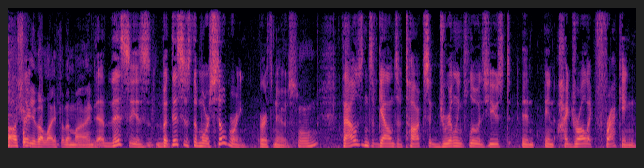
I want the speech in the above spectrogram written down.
I'll show you the life of the mind. Uh, This is, but this is the more sobering Earth news. Mm-hmm. Thousands of gallons of toxic drilling fluids used in, in hydraulic fracking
